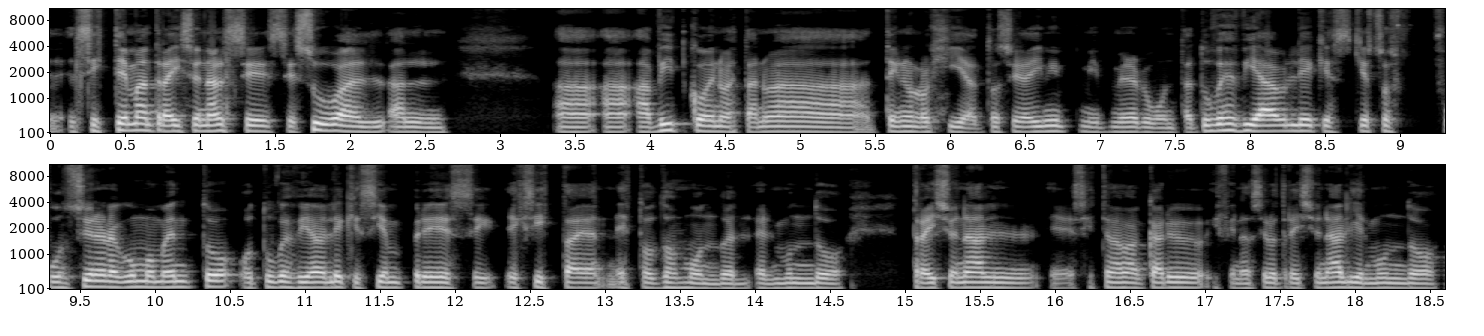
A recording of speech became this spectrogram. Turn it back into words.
el sistema tradicional se, suba al a, Bitcoin o a esta nueva tecnología. Entonces ahí mi, primera pregunta, ¿tú ves viable que, que eso funcione en algún momento o tú ves viable que siempre se, exista en estos dos mundos, el, mundo tradicional, eh, sistema bancario y financiero tradicional y el mundo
